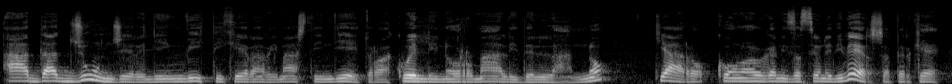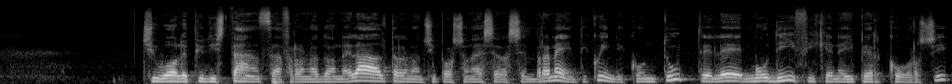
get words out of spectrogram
ad aggiungere gli inviti che erano rimasti indietro a quelli normali dell'anno, chiaro con un'organizzazione diversa perché ci vuole più distanza fra una donna e l'altra, non ci possono essere assembramenti, quindi con tutte le modifiche nei percorsi,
